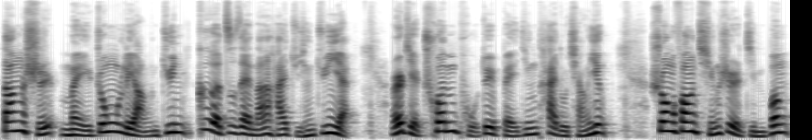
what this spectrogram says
当时美中两军各自在南海举行军演，而且川普对北京态度强硬，双方情势紧绷。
